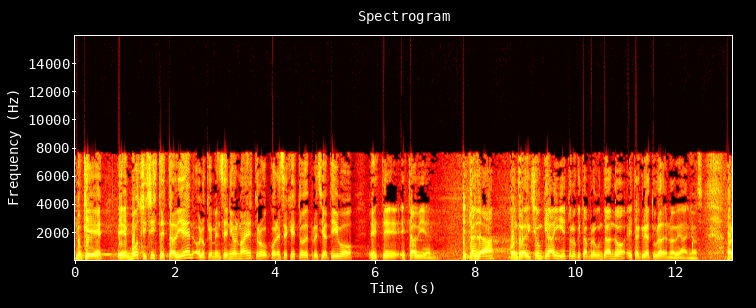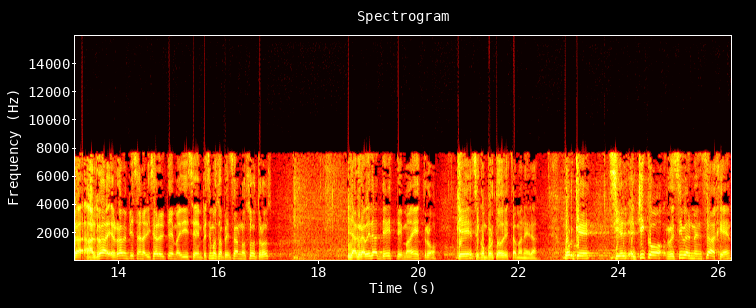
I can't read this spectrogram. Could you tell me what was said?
¿Lo que eh, vos hiciste está bien o lo que me enseñó el maestro con ese gesto despreciativo este, está bien? Esta es la contradicción que hay y esto es lo que está preguntando esta criatura de nueve años. Ahora, el Rab empieza a analizar el tema y dice, empecemos a pensar nosotros la gravedad de este maestro que se comportó de esta manera. Porque si el, chico recibe el mensaje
